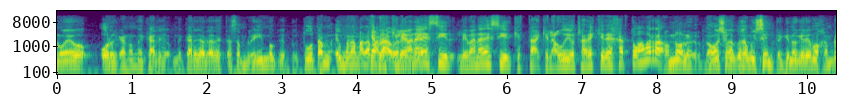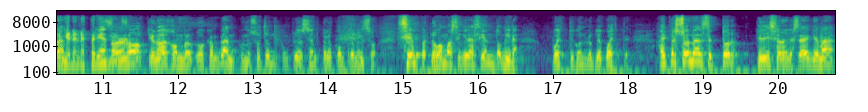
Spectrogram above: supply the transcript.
nuevo órgano. Me carga, me carga hablar de este asambleísmo que tuvo tan es una mala palabra. que le van a decir, le van a decir que está, que la UDI otra vez quiere dejar todo amarrado. No, vamos a decir una cosa muy simple, que no queremos Jan Blanco. ¿Tienen experiencia? No, no, no, que no es Jan Blanco. Nosotros hemos cumplido siempre los compromisos. Siempre lo vamos a seguir haciendo, mira, cueste con lo que cueste. Hay personas del sector que dicen, que sabe qué más,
